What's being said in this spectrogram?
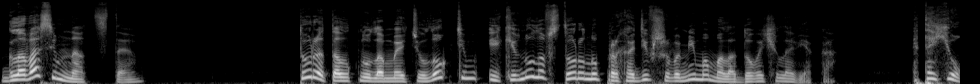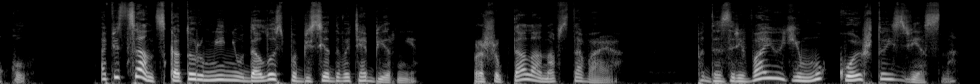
Глава 17 Тора толкнула Мэтью локтем и кивнула в сторону проходившего мимо молодого человека. «Это Йокул, официант, с которым мне не удалось побеседовать о Бирне», — прошептала она, вставая. «Подозреваю, ему кое-что известно».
